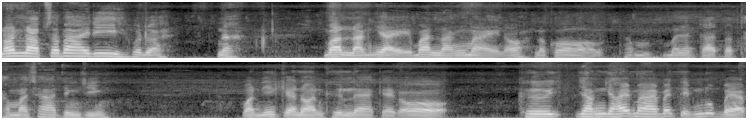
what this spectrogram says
นอนหลับสบายดีพอดีนะ บ้านหลังใหญ่บ้านหลังใหม่เนาะแล้วก็ทำบรรยากาศแบบธรรมชาติจริง ๆ วันนี้แกนอนคืนแรกแกก็ คือยังย้ายมาไม่เต็มรูปแบบ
